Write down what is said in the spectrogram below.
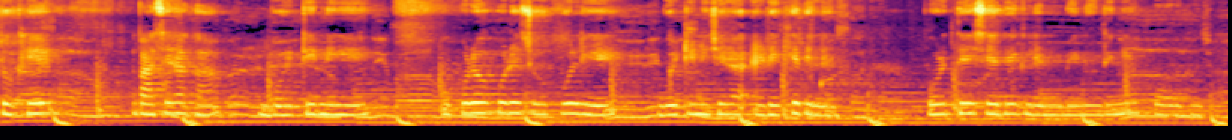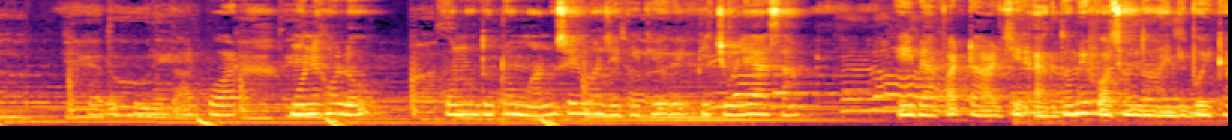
চোখে পাশে রাখা বইটি নিয়ে উপরে উপরে চোখ বুলিয়ে বইটি নিচে রেখে দিলেন। পড়তে এসে দেখলেন বিনোদিনী তারপর মনে হলো কোনো দুটো মানুষের মাঝে তৃতীয় ব্যক্তি চলে আসা। এই ব্যাপারটা আরজির একদমই পছন্দ হয়নি। বইটা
